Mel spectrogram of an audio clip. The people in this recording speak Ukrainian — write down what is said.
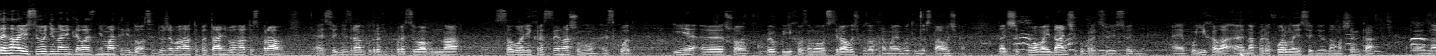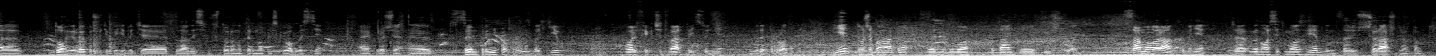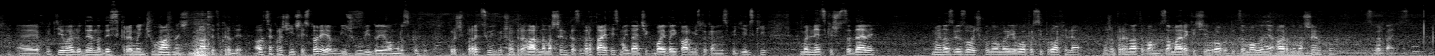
встигаю сьогодні навіть для вас знімати відоси. Дуже багато питань, багато справ. Е, Сьогодні зранку трохи попрацював на салоні краси нашому Ескот. І е, що, купив, поїхав, замовив стиралочку, завтра має бути доставочка. Далі по майданчику працюю сьогодні. Е, поїхала е, на переоформлення сьогодні одна машинка е, на е, договір випишуть і поїдуть туди десь в сторону Тернопільської області. Е, Коротше, е, син приїхав, привіз батьків. Гольфік четвертий сьогодні буде проданий. І дуже багато сьогодні було питань по цій школі. З самого ранку мені вже виносять мозги, блін, вчорашнього там. Е, хотіла людина десь з Кременчуга значить, брати в кредит. Але це коротше інша історія. В іншому відео я вам розкажу. Коротше, працюємо, якщо треба гарна машинка, звертайтесь, майданчик Байбайкар, місто Кам'янець-Подільський, Хмельницький 69. Ми на зв'язочку, номер є в описі профіля. Можемо пригнати вам з Америки чи Європи під замовлення гарну машинку. Звертайтесь.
